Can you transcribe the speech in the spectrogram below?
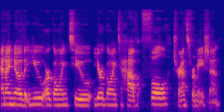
And I know that you are going to, you're going to have full transformation.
